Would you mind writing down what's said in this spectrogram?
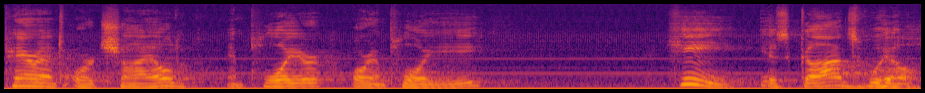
parent or child, employer or employee. He is God's will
